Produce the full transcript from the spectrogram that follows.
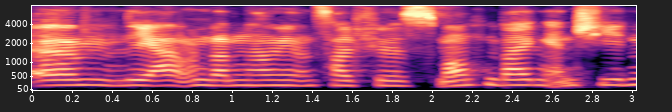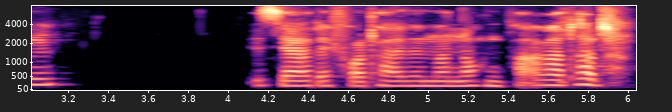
ähm, ja, und dann haben wir uns halt fürs Mountainbiken entschieden. Ist ja der Vorteil, wenn man noch ein Fahrrad hat.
